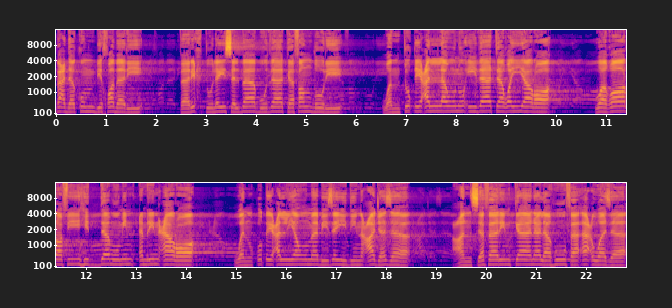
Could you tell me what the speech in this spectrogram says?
بعدكم بخبري فرحت ليس الباب ذاك فانظري وامتقع اللون إذا تغيرا. وغار فيه الدم من أمر عرا وانقطع اليوم بزيد عجزا عن سفر كان له فأعوزا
